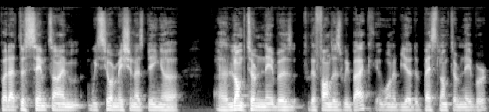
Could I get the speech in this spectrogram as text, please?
But at the same time, we see our mission as being a, a long-term neighbor to the founders we back. We want to be a, the best long-term neighbor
